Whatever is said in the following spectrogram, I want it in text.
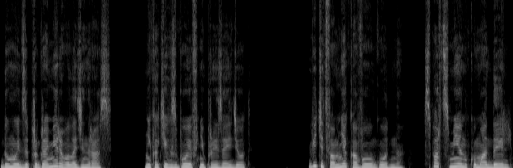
Думает, запрограммировал один раз. Никаких сбоев не произойдет. Видит во мне кого угодно. Спортсменку, модель.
